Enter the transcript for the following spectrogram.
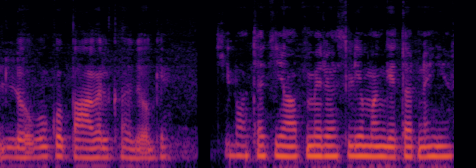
लोगों को पागल कर दोगे? अच्छी बात है कि आप मेरे असली मंगेतर नहीं हैं।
